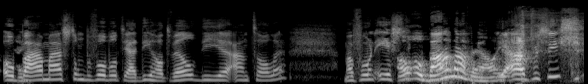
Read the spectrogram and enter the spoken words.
Obama stond bijvoorbeeld, ja, die had wel die uh, aantallen. Maar voor een eerste. Oh, Obama wel. Ja, ja precies.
